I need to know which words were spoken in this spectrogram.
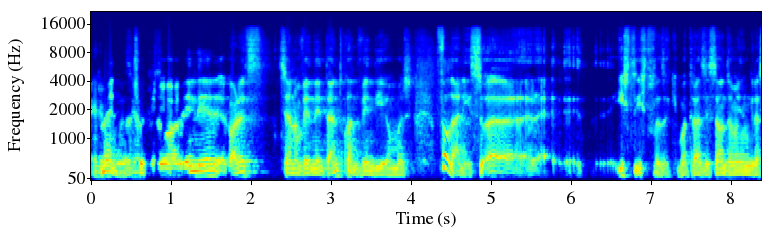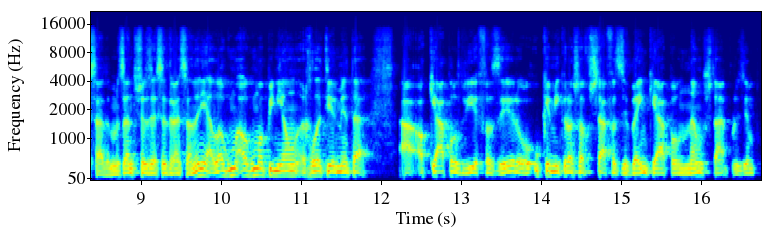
Era Mano, eles continuam a vender, agora já não vendem tanto quando vendiam, mas falar nisso, uh, isto, isto faz aqui uma transição também engraçada, mas antes de fazer essa transição, Daniel, alguma, alguma opinião relativamente a, a, ao que a Apple devia fazer ou o que a Microsoft está a fazer bem que a Apple não está, por exemplo?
